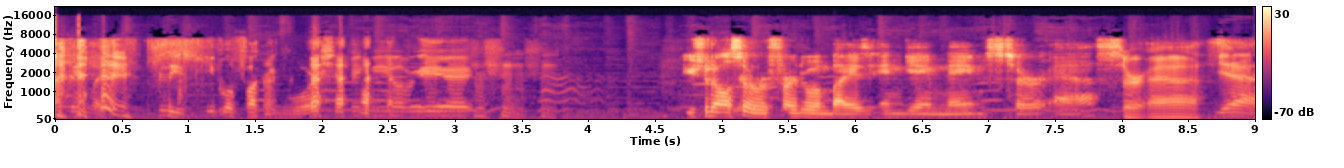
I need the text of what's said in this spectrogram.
thing, like these people fucking worshiping me over here. You should also refer to him by his in-game name, Sir Ass. Sir Ass. Yeah,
